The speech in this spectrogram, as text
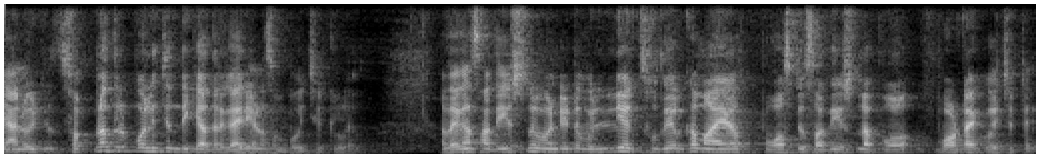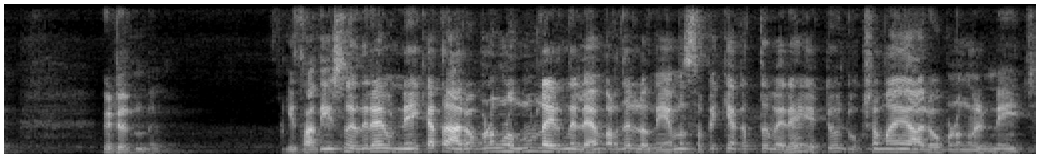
ഞാനൊരു സ്വപ്നത്തിൽ പോലും ചിന്തിക്കാത്തൊരു കാര്യമാണ് സംഭവിച്ചിട്ടുള്ളത്. അദ്ദേഹം സതീഷിന് വേണ്ടിയിട്ട് വലിയ സുദീർഘമായ പോസ്റ്റ് സതീഷിന്റെ ഫോട്ടോയൊക്കെ വെച്ചിട്ട് ഇട്ടിട്ടുണ്ട്. ഈ സതീഷിനെതിരെ ഉന്നയിക്കാത്ത ആരോപണങ്ങളൊന്നും ഉണ്ടായിരുന്നില്ല. ഞാൻ പറഞ്ഞല്ലോ നിയമസഭയ്ക്കകത്ത് വരെ ഏറ്റവും രൂക്ഷമായ ആരോപണങ്ങൾ ഉന്നയിച്ച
